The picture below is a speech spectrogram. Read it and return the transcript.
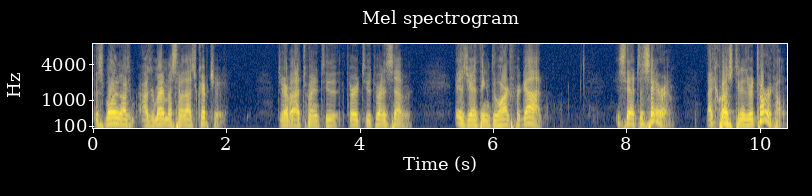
This morning I was, I was reminding myself of that scripture, Jeremiah 22, 32, 27. Is there anything too hard for God? He said to Sarah. That question is rhetorical.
